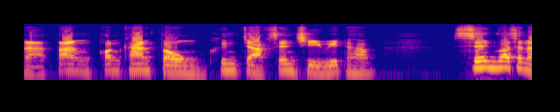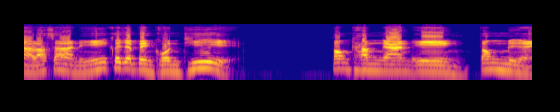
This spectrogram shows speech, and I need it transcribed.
นาตั้งค่อนข้างตรงขึ้นจากเส้นชีวิตนะครับ เส้นวาสนาลักษณะนี้ก็จะเป็นคนที่ ต้องทำงานเอง ต้องเหนื่อย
